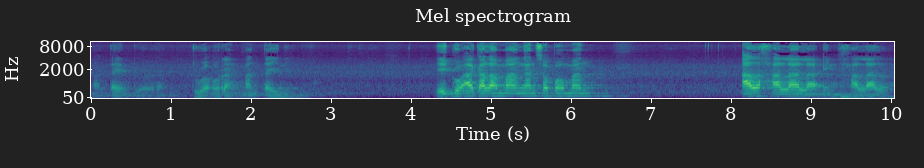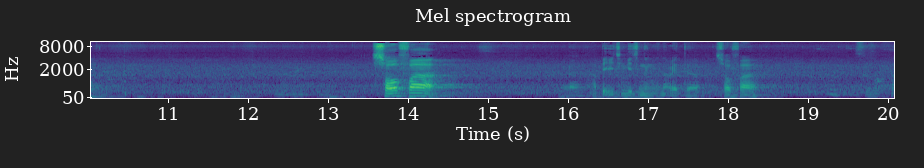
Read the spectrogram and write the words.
Manten dua orang. Dua orang mantai ini Iku akala mangan sapa man al halala ing halal sofa Apik jenenge jeneng anak wedok. Sofa. Sofa.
